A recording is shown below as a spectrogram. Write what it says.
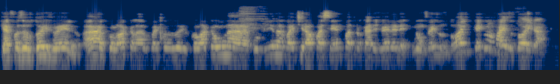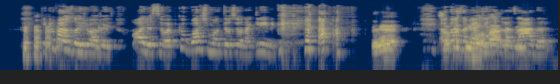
quer fazer os dois joelhos. Ah, coloca lá, vai fazer, coloca um na bobina, vai tirar o paciente para trocar de joelho ele. Não fez os dois? Por que, que não faz os dois já? Por que, que não faz os dois de uma vez? Olha, senhor, é porque eu gosto de manter o senhor na clínica. É. Só eu gosto da minha agenda atrasada.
